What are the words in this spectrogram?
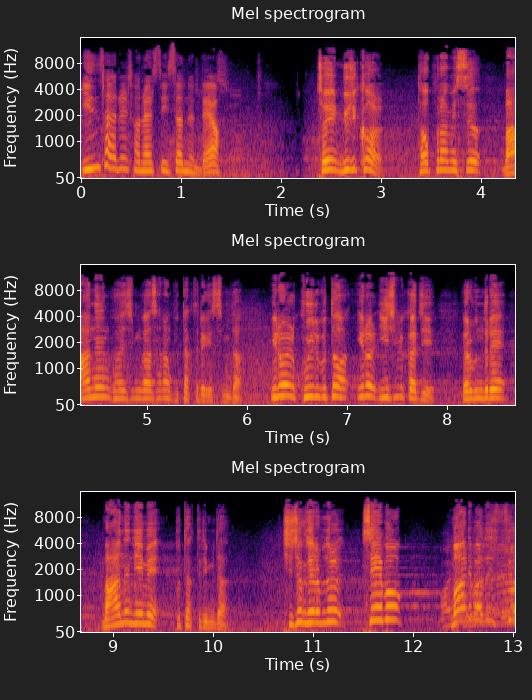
인사를 전할 수 있었는데요. 저희 뮤지컬 더 프라미스 많은 관심과 사랑 부탁드리겠습니다. 1월 9일부터 1월 20일까지 여러분들의 많은 예매 부탁드립니다. 시청자 여러분들 새해 복 많이 받으십시오.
